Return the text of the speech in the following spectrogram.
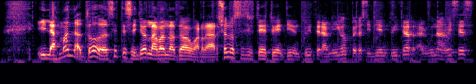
y las manda a todas. Este señor la manda a todas a guardar. Yo no sé si ustedes tienen Twitter, amigos, pero si tienen Twitter, algunas veces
